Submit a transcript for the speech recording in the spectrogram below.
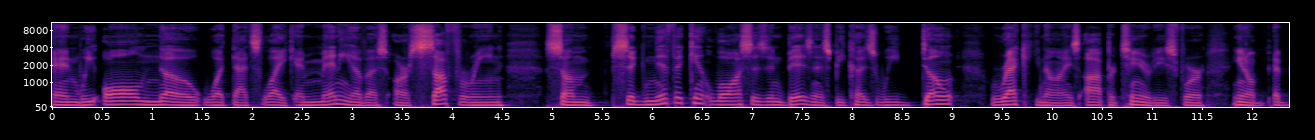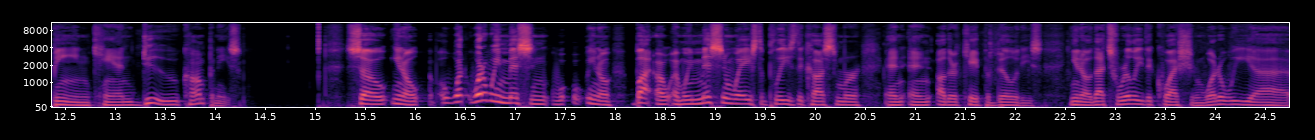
And we all know what that's like. And many of us are suffering some significant losses in business because we don't recognize opportunities for you know being can do companies so, you know, what what are we missing? You know, but are, are, we missing ways to please the customer and and other capabilities? You know, that's really the question. What are we uh,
